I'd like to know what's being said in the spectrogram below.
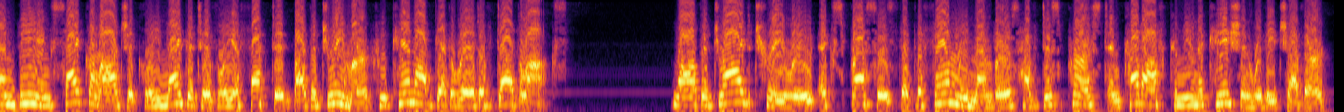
and being psychologically negatively affected by the dreamer who cannot get rid of deadlocks. While the dried tree root expresses that the family members have dispersed and cut off communication with each other,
